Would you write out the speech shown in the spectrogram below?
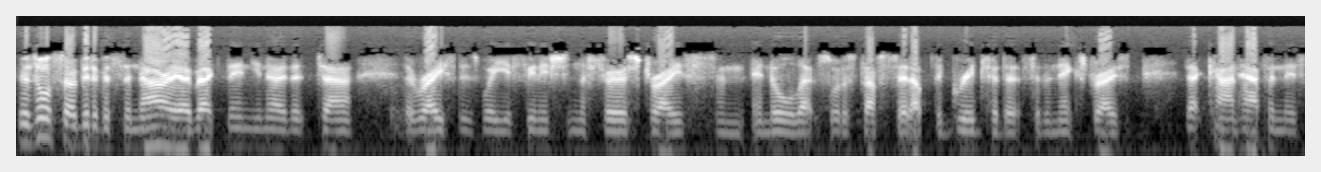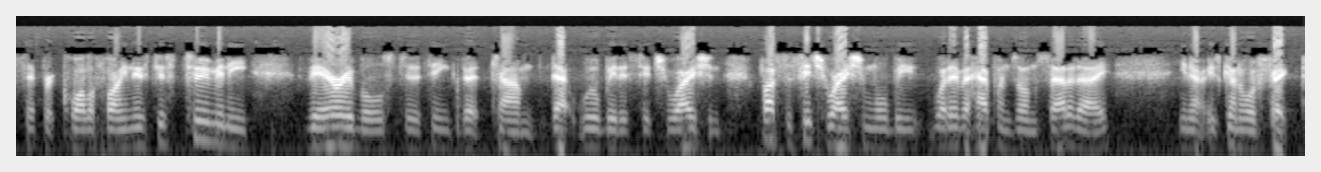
There's also a bit of a scenario back then, you know, that uh, the races where you finish in the first race and, and all that sort of stuff set up the grid for the for the next race. That can't happen. There's separate qualifying. There's just too many variables to think that um, that will be the situation. Plus, the situation will be whatever happens on Saturday, you know, is going to affect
